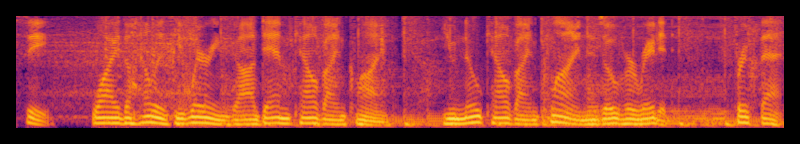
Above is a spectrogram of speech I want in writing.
See. Why the hell is he wearing goddamn Calvin Klein? You know Calvin Klein is overrated. Frick that.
